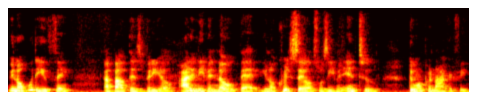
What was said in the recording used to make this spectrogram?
you know, what do you think about this video? I didn't even know that, you know, Chris Sails was even into doing pornography.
